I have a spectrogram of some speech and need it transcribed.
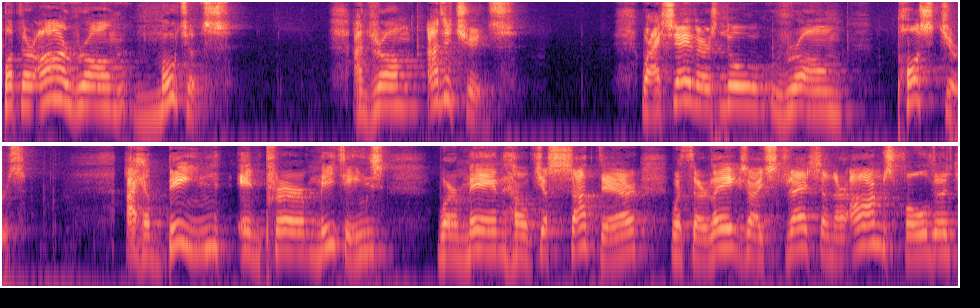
But there are wrong motives and wrong attitudes. When I say there's no wrong postures, I have been in prayer meetings where men have just sat there with their legs outstretched and their arms folded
